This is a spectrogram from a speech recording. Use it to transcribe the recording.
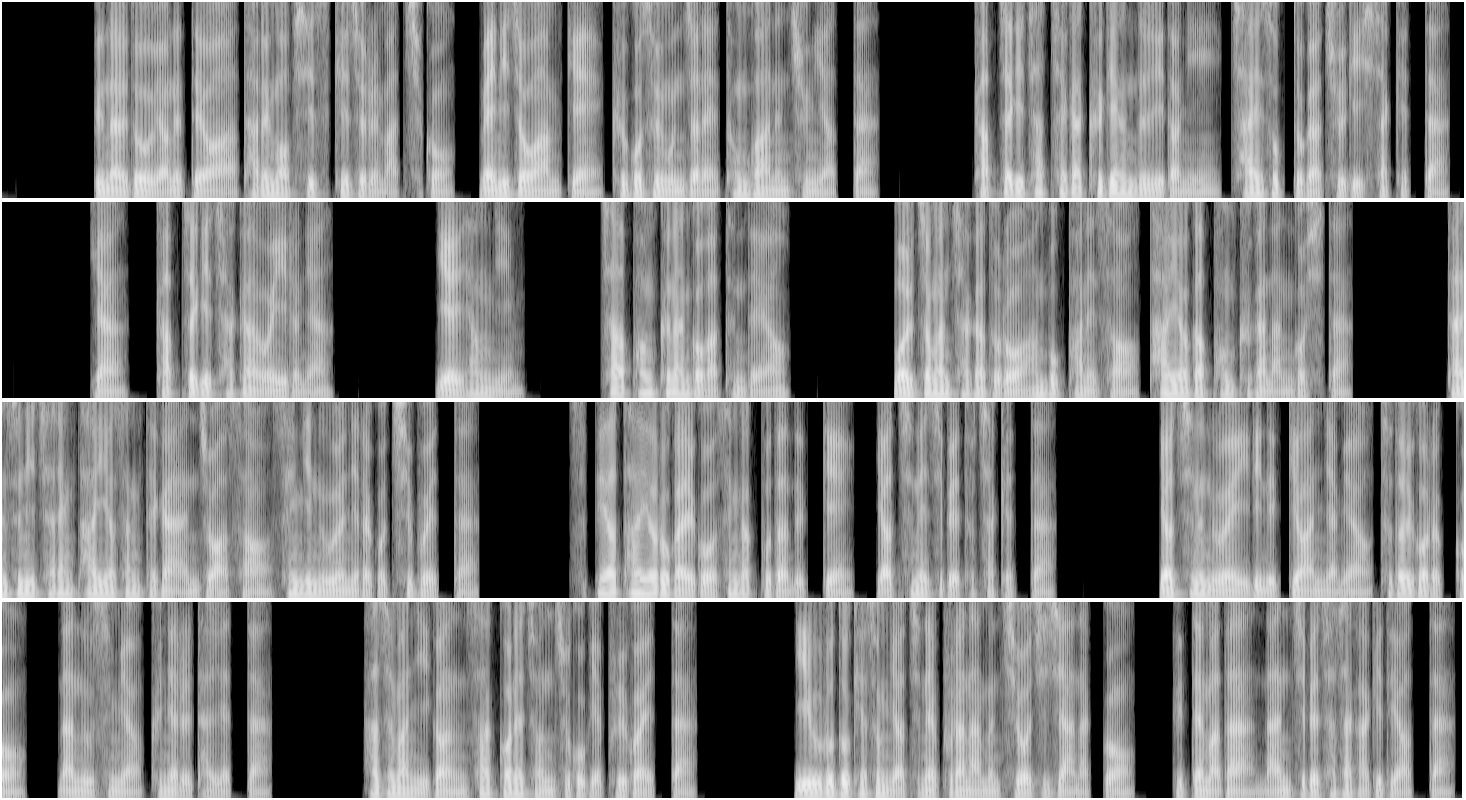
그날도 여느 때와 다름없이 스케줄을 마치고 매니저와 함께 그곳을 운전해 통과하는 중이었다. 갑자기 차체가 크게 흔들리더니 차의 속도가 줄기 시작했다. 야, 갑자기 차가 왜 이러냐? 예, 형님. 차 펑크 난 것 같은데요. 멀쩡한 차가 도로 한복판에서 타이어가 펑크가 난 것이다. 단순히 차량 타이어 상태가 안 좋아서 생긴 우연이라고 치부했다. 스페어 타이어로 갈고 생각보다 늦게 여친의 집에 도착했다. 여친은 왜 이리 늦게 왔냐며 투덜거렸고 난 웃으며 그녀를 달랬다. 하지만 이건 사건의 전주곡에 불과했다. 이후로도 계속 여친의 불안함은 지워지지 않았고 그때마다 난 집에 찾아가게 되었다.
